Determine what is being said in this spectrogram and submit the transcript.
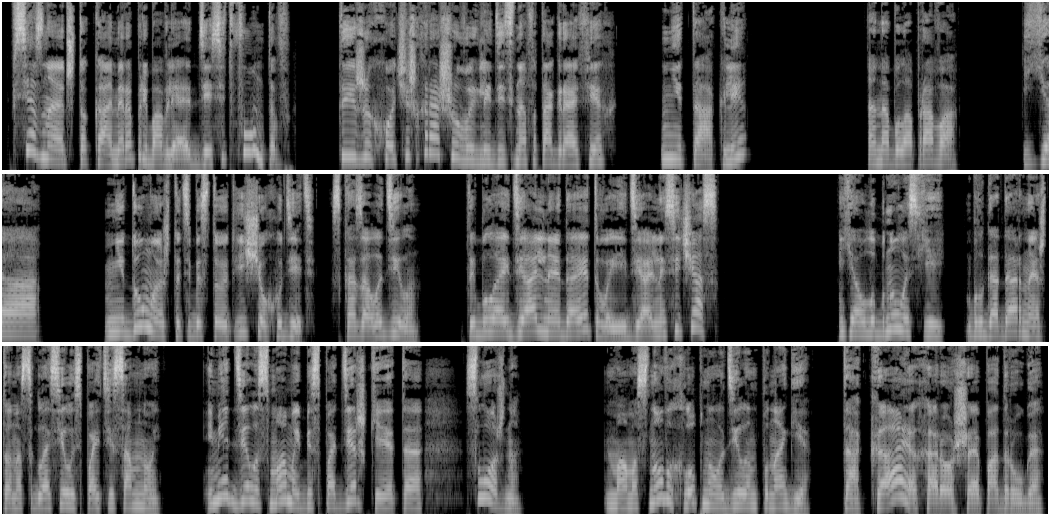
Все знают, что камера прибавляет 10 фунтов. Ты же хочешь хорошо выглядеть на фотографиях, не так ли?» Она была права. «Я не думаю, что тебе стоит еще худеть», — сказала Дилан. «Ты была идеальная до этого и идеальна сейчас». Я улыбнулась ей, благодарная, что она согласилась пойти со мной. Иметь дело с мамой без поддержки — это сложно. Мама снова хлопнула Дилан по ноге. «Такая хорошая подруга!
